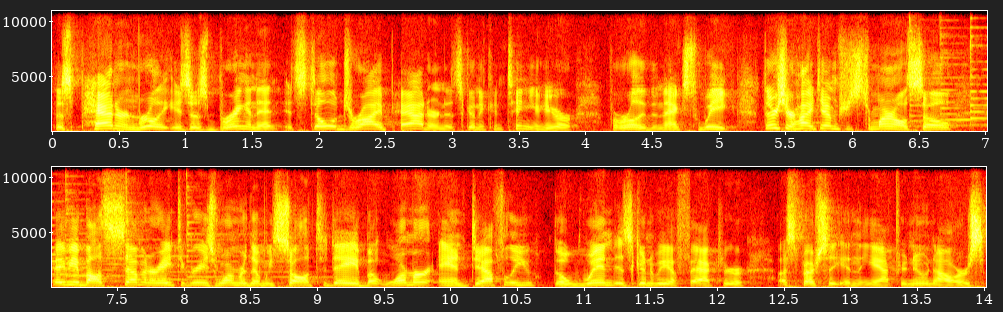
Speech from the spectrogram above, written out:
this pattern really is just bringing it. It's still a dry pattern. It's going to continue here for really the next week. There's your high temperatures tomorrow. So maybe about seven or eight degrees warmer than we saw today, but warmer and definitely the wind is going to be a factor, especially in the afternoon hours.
